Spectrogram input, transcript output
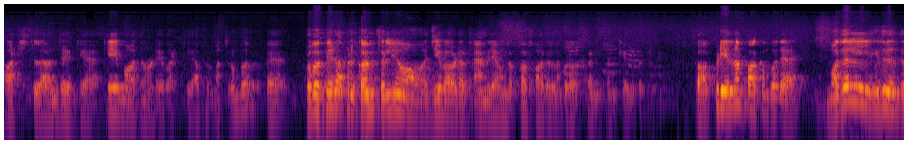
ஆர்ட்ஸில் வந்து கே கே மாதவனுடைய ஒர்க்கு அப்புறம் மற்ற ரொம்ப ரொம்ப பேர் அப்புறம் கோயம்புத்தூர்லேயும் ஜீவாவோட ஃபேமிலி அவங்க அப்பா ஃபாதர்லாம் கூட ஒர்க் பண்ணியிருக்கான்னு கேள்விப்பட்டிருக்கேன். ஸோ அப்படியெல்லாம் பார்க்கும்போது முதல் இது இந்த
